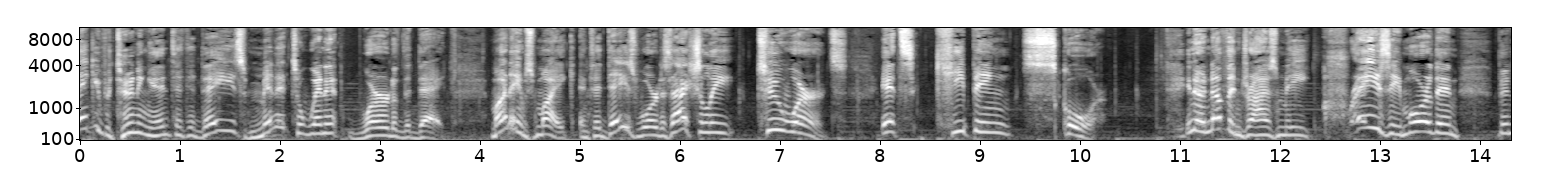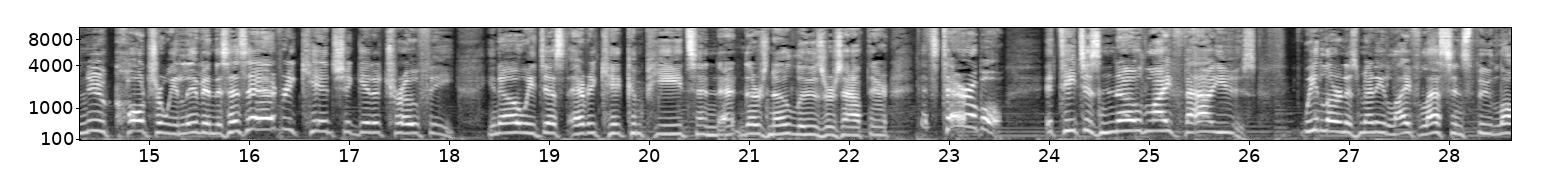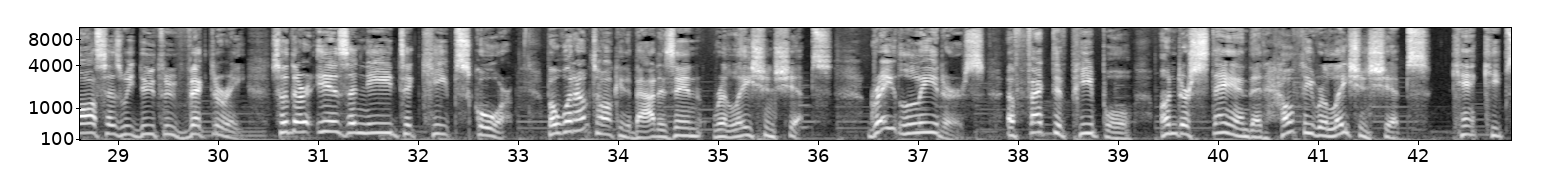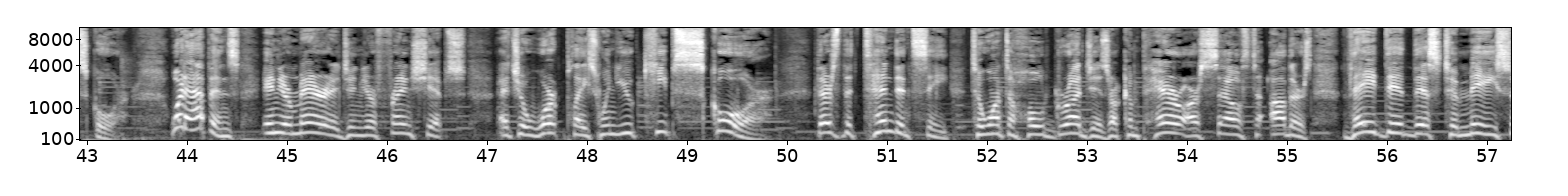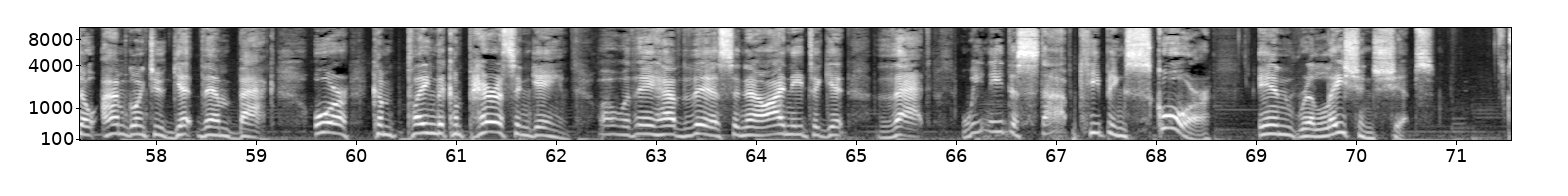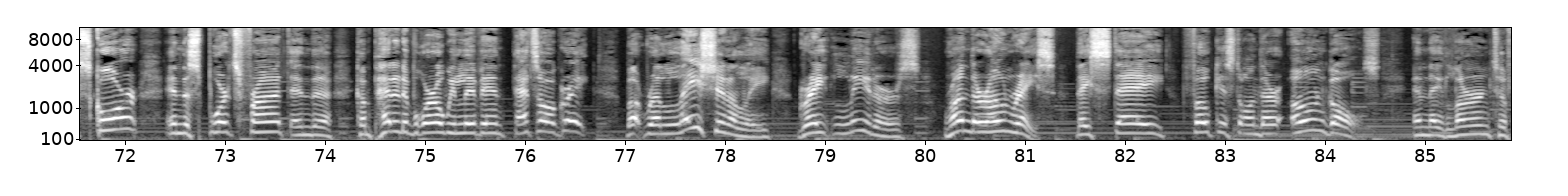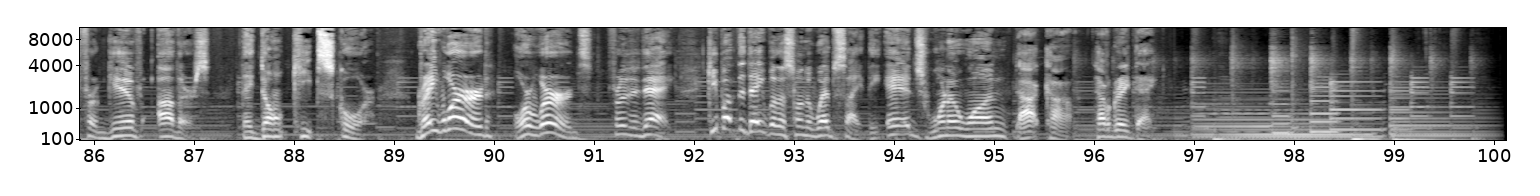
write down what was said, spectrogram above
Thank you for tuning in to today's Minute to Win It Word of the Day. My name's Mike, and today's word is actually two words it's keeping score. You know, nothing drives me crazy more than the new culture we live in that says every kid should get a trophy. You know, we just, every kid competes and there's no losers out there. That's terrible. It teaches no life values. We learn as many life lessons through loss as we do through victory. So there is a need to keep score. But what I'm talking about is in relationships. Great leaders, effective people understand that healthy relationships can't keep score. What happens in your marriage, in your friendships, at your workplace when you keep score? There's the tendency to want to hold grudges or compare ourselves to others. They did this to me, so I'm going to get them back. Or com- playing the comparison game. Oh, well, they have this, and now I need to get that. We need to stop keeping score in relationships. Score in the sports front and the competitive world we live in, that's all great. But relationally, great leaders run their own race. They stay focused on their own goals and they learn to forgive others. They don't keep score. Great word or words for today. Keep up to date with us on the website, theedge101.com. Have a great day.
